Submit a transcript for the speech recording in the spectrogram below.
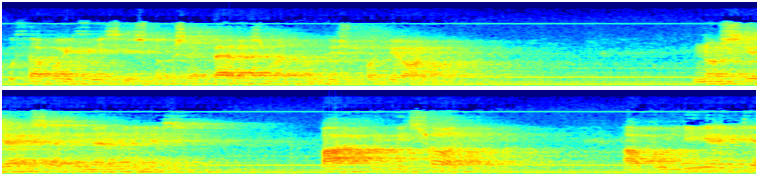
που θα βοηθήσει στο ξεπέρασμα των δυσκολιών. Νοσηρές αδυναμίες, πάθη δυσόδη, αβουλία και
